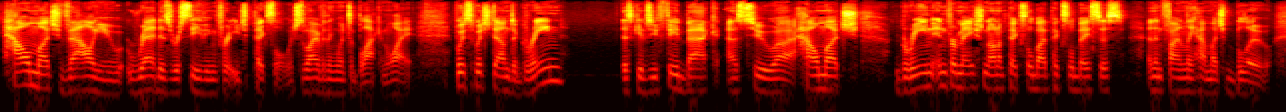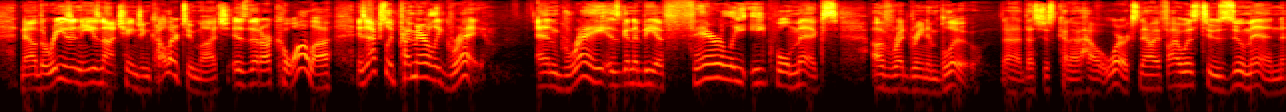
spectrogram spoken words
how much value red is receiving for each pixel, which is why everything went to black and white. If we switch down to green, This gives you feedback as to uh, how much green information on a pixel by pixel basis, and then finally how much blue. Now, the reason he's not changing color too much is that our koala is actually primarily gray. And gray is going to be a fairly equal mix of red, green, and blue. Uh, that's just kind of how it works. Now, if I was to zoom in,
